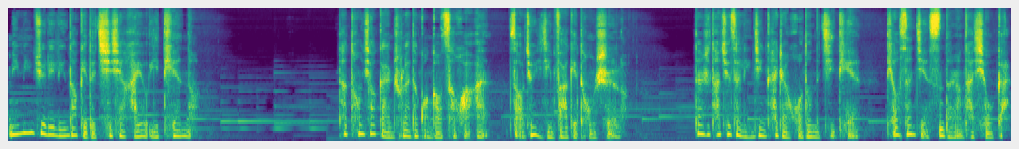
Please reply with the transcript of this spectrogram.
明明距离领导给的期限还有一天呢。她通宵赶出来的广告策划案早就已经发给同事了，但是她却在临近开展活动的几天挑三拣四的让他修改。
